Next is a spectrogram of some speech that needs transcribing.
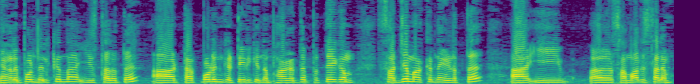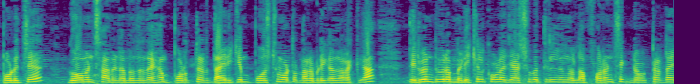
ഞങ്ങളിപ്പോൾ നിൽക്കുന്ന ഈ സ്ഥലത്ത് ആ ടർപോളിൻ കെട്ടിയിരിക്കുന്ന ഭാഗത്ത് പ്രത്യേകം സജ്ജമാക്കുന്ന ഇടത്ത് ഈ സമാധി സ്ഥലം പൊളിച്ച് ഗോവൻ സ്വാമിയുടെ മൃതദേഹം പുറത്തെടുത്തായിരിക്കും പോസ്റ്റ്മോർട്ടം നടപടികൾ നടക്കുക. തിരുവനന്തപുരം മെഡിക്കൽ കോളേജ് ആശുപത്രിയിൽ നിന്നുള്ള ഫോറൻസിക് ഡോക്ടറുടെ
